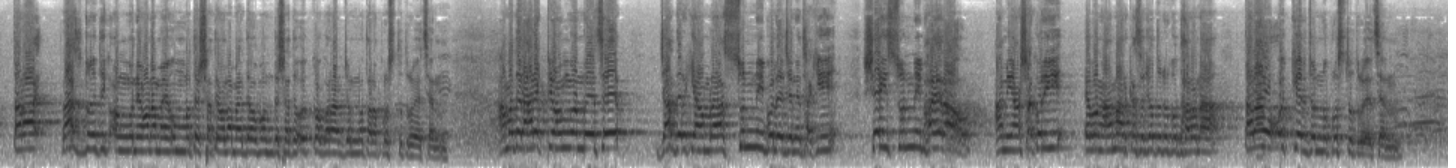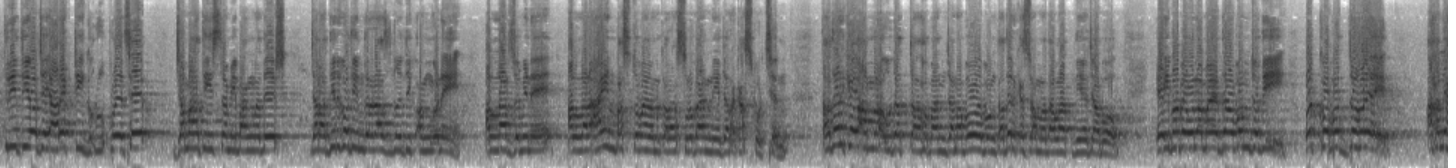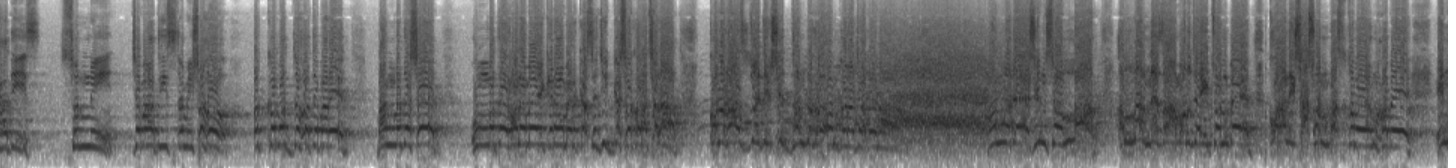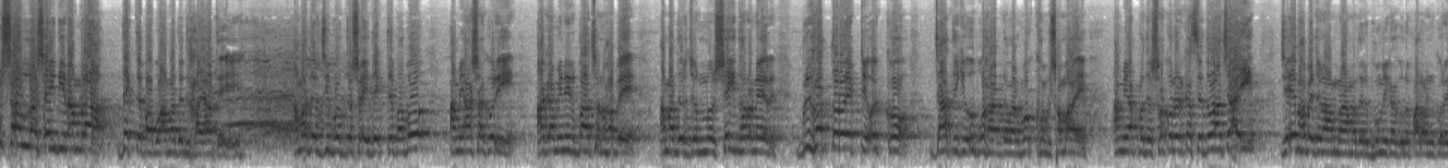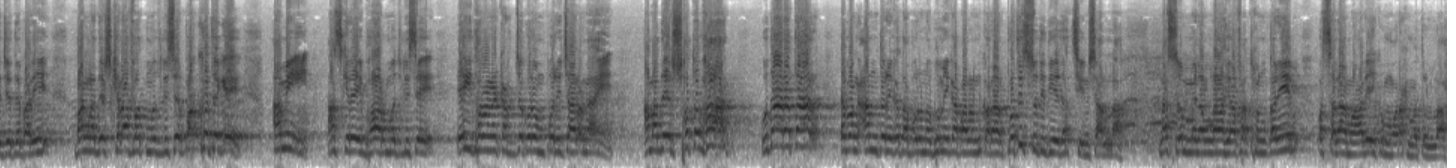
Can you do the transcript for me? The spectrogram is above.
তারা রাজনৈতিক অঙ্গনে ওলামায় উম্মতের সাথে, ওলামায় দেওবন্দের সাথে ঐক্য করার জন্য তারা প্রস্তুত রয়েছেন। আমাদের আরেকটি অঙ্গন রয়েছে, যাদেরকে আমরা সুন্নি বলে জেনে থাকি। সেই সুন্নি ভাইয়েরাও আমি আশা করি এবং আমার কাছে যতটুকু ধারণা, তারাও ঐক্যের জন্য প্রস্তুত রয়েছেন। তৃতীয় যে আরেকটি গ্রুপ রয়েছে, জামায়াতে ইসলামী বাংলাদেশ, যারা দীর্ঘদিন ধরে রাজনৈতিক অঙ্গনে আল্লাহর জমিনে, আল্লাহর আইন বাস্তবায়ন করার স্লোগান নিয়ে যারা কাজ করছেন তাদেরকেও আমরা উদাত্ত আহ্বান জানাব এবং তাদের কাছে আমরা দাওয়াত নিয়ে যাব। এইভাবে ওলামায় দেওবন যদি ঐক্যবদ্ধ হয়ে আহলে হাদিস, সুন্নি জামাত ইসলামী সহ ঐক্যবদ্ধ হতে পারে বাংলাদেশের উম্মতের ওলামায়ে কেরামের কাছে জিজ্ঞাসা করা ছাড়া কোন রাজনৈতিক সিদ্ধান্ত গ্রহণ করা যাবে না। বাংলাদেশ ইনশাআল্লাহ আল্লাহর নিজাম অনুযায়ী চলবে কোরআনী শাসন বাস্তবায়ন হবে। ইনশাআল্লাহ সেই দিন আমরা দেখতে পাবো আমাদের হায়াতে। আমাদের জীবদ্দশায় দেখতে পাবো। আমি আশা করি আগামী নির্বাচন হবে। আমাদের জন্য সেই ধরনের বৃহত্তর একটি ঐক্য জাতিকে উপহার দেওয়ার মক্ষম সময়। আমি আপনাদের সকলের কাছে দোয়া চাই যে এভাবে যেন আমরা আমাদের ভূমিকাগুলো পালন করে যেতে পারি। বাংলাদেশ খেলাফত মজলিসের পক্ষ থেকে আমি আজকের এই ভর মজলিসে এই ধরনের কার্যক্রম পরিচালনায় আমাদের শতভাগ উদারতার এবং আন্তরিকতাপূর্ণ ভূমিকা পালন করার প্রতিশ্রুতি দিয়ে যাচ্ছি ইনশাআল্লাহ। নাসরুম মিনাল্লাহি ওয়া ফাতহুন করিম। আসসালামু আলাইকুম রাহমাতুল্লাহ।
